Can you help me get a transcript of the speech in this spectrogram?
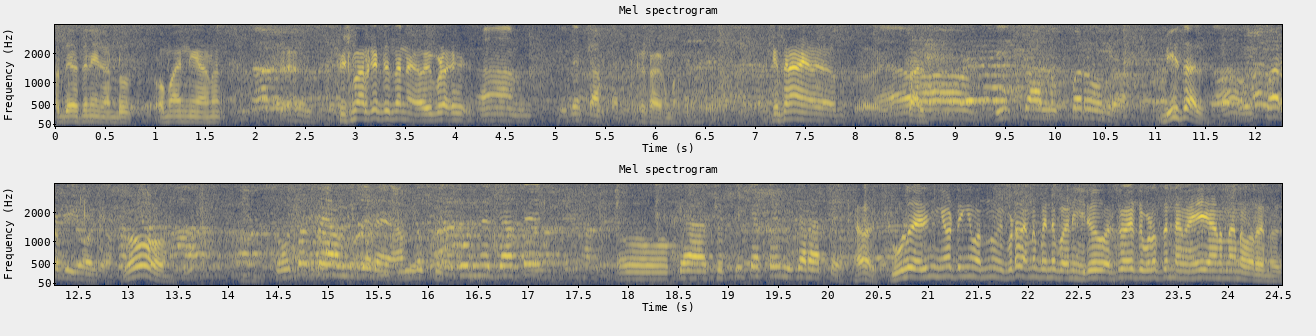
അദ്ദേഹത്തിനെ കണ്ടു ഒമാനിയാണ് ഫിഷ് മാർക്കറ്റിൽ തന്നെ ഇവിടെ हाँ इधर काम करते कितना साल बीस साल ऊपर हो गया बीस साल हाँ ऊपर भी हो गया ओ चौदह से हम इधर है हम लोग स्कूल में जाते तो क्या छुट्टी के टाइम इधर आते ആ, സ്കൂൾ കഴിഞ്ഞ് ഇങ്ങോട്ടേക്ക് വന്നു ഇവിടെ തന്നെ പിന്നെ പണി ഇരുപത് വർഷമായിട്ട് ഇവിടെ തന്നെ മേയാണെന്നാണ് പറയുന്നത്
